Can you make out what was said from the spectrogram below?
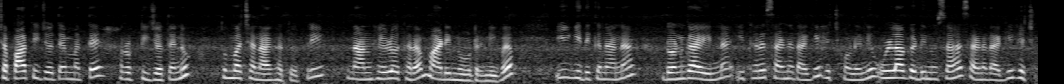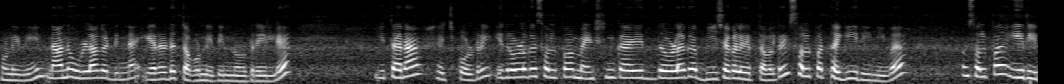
ಚಪಾತಿ ಜೊತೆ ಮತ್ತು ರೊಟ್ಟಿ ಜೊತೆನೂ ತುಂಬ ಚೆನ್ನಾಗಿ ಹತ್ತುತ್ತೆ ರೀ ನಾನು ಹೇಳೋ ಥರ ಮಾಡಿ ನೋಡ್ರಿ ನೀವು. ಈಗ ಇದಕ್ಕೆ ನಾನು ಡೊಣ್ಗಾಯಿನ ಈ ಥರ ಸಣ್ಣದಾಗಿ ಹೆಚ್ಕೊಂಡಿನಿ. ಉಳ್ಳಾಗಡ್ಡಿನೂ ಸಹ ಸಣ್ಣದಾಗಿ ಹೆಚ್ಕೊಂಡಿದ್ದೀನಿ ನಾನು ಉಳ್ಳಾಗಡ್ಡಿನ ಎರಡು ತೊಗೊಂಡಿದ್ದೀನಿ ನೋಡಿರಿ ಇಲ್ಲೇ. ಈ ಥರ ಹೆಚ್ಕೊಳ್ರಿ. ಇದ್ರೊಳಗೆ ಸ್ವಲ್ಪ ಮೆಣಸಿನ್ಕಾಯಿದೊಳಗೆ ಬೀಜಗಳು ಇರ್ತಾವಲ್ಲ ರೀ ಸ್ವಲ್ಪ ತೆಗೀರಿ ನೀವು. ಒಂದು ಸ್ವಲ್ಪ ಇರಲಿ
